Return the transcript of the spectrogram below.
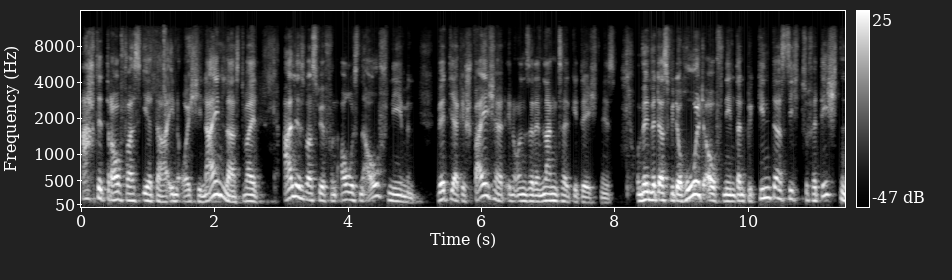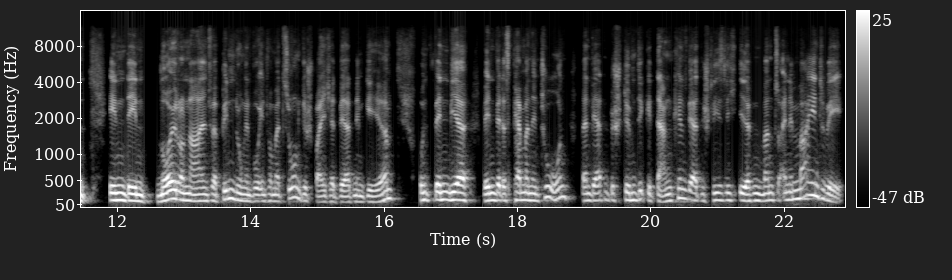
achtet drauf, was ihr da in euch hineinlasst, weil alles, was wir von außen aufnehmen, wird ja gespeichert in unserem Langzeitgedächtnis. Und wenn wir das wiederholt aufnehmen, dann beginnt das sich zu verdichten in den neuronalen Verbindungen, wo Informationen gespeichert werden im Gehirn. Und wenn wir, wenn wir das permanent tun, dann werden bestimmte Gedanken, werden schließlich irgendwann zu einem Mindway.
